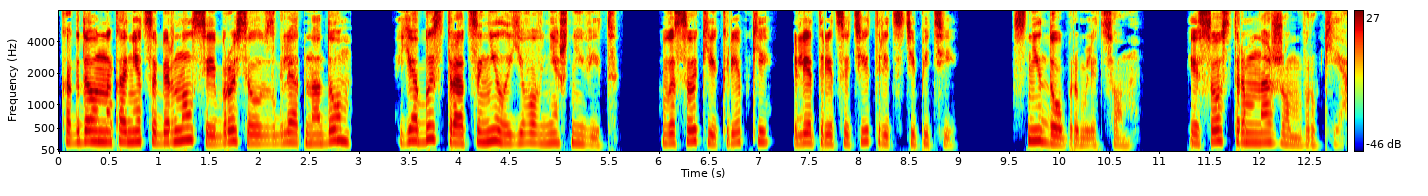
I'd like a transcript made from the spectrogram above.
Когда он наконец обернулся и бросил взгляд на дом, я быстро оценила его внешний вид. Высокий крепкий, лет 30-35, с недобрым лицом и с острым ножом в руке.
